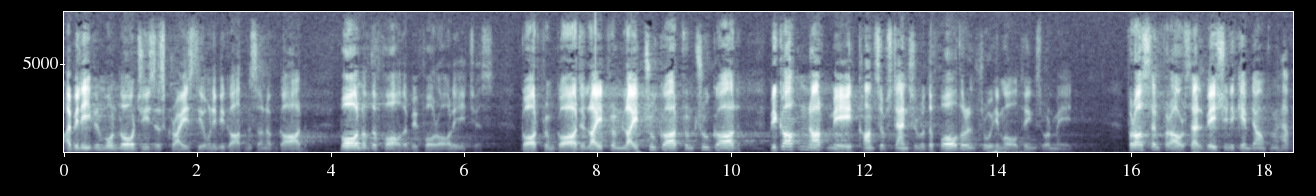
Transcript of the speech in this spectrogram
I believe in one Lord Jesus Christ, the only begotten Son of God, born of the Father before all ages. God from God, light from light, true God from true God, begotten, not made, consubstantial with the Father, and through him all things were made. For us and for our salvation he came down from heaven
